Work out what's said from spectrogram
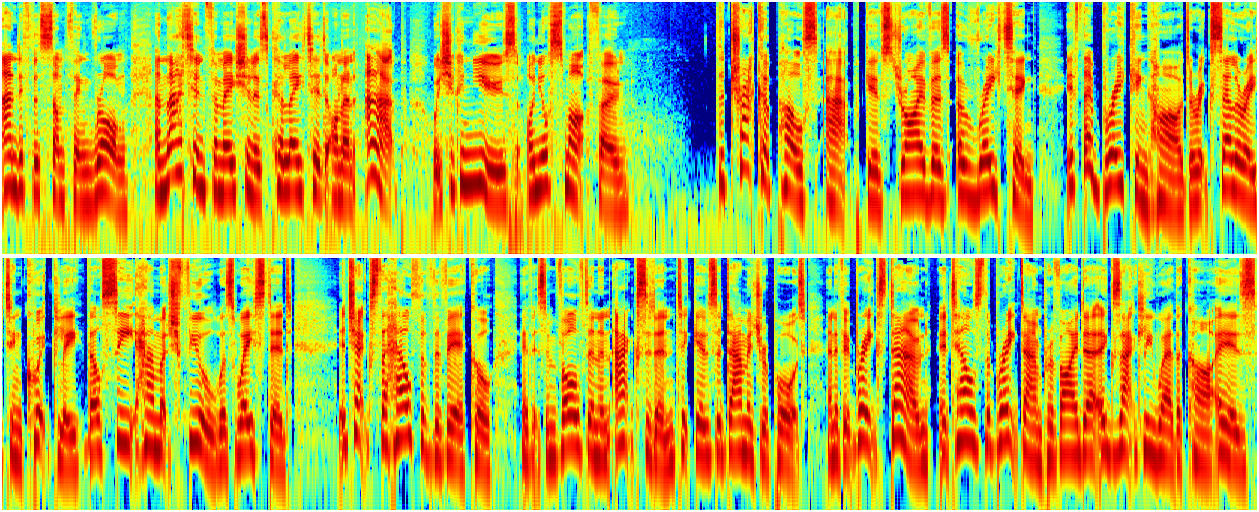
and if there's something wrong. And that information is collated on an app which you can use on your smartphone. The Tracker Pulse app gives drivers a rating. If they're braking hard or accelerating quickly, they'll see how much fuel was wasted. It checks the health of the vehicle. If it's involved in an accident, it gives a damage report. And if it breaks down, it tells the breakdown provider exactly where the car is.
